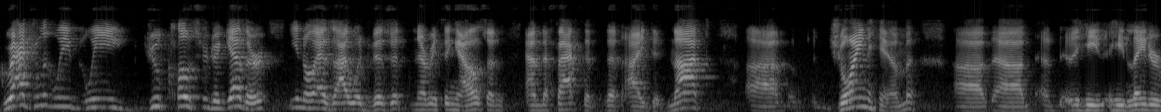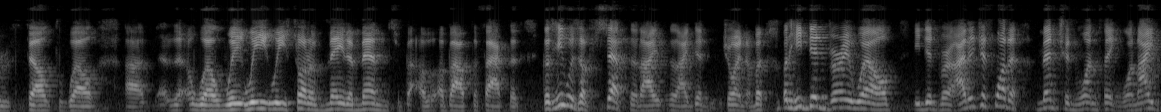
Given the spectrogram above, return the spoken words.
gradually we we drew closer together, you know, as I would visit and everything else, and and the fact that that I did not uh, join him uh, uh, he he later felt well uh, well we, we, we sort of made amends about the fact that because he was upset that I that I didn't join him but but he did very well. He did very I just want to mention one thing. When I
